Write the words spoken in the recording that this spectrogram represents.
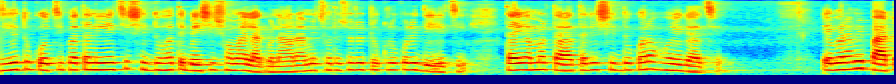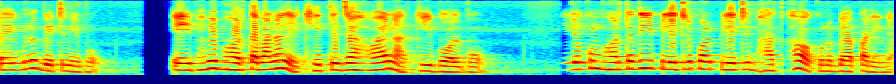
যেহেতু কচি পাতা নিয়েছি, সিদ্ধ হতে বেশি সময় লাগবে না, আর আমি ছোট ছোট টুকরো করে দিয়েছি, তাই আমার তাড়াতাড়ি সিদ্ধ করা হয়ে গেছে। এবার আমি পাটা এগুলো বেটে নিব। এইভাবে ভর্তা বানালে খেতে যা হয় না, কি বলব? এরকম ভর্তা দিয়ে প্লেটের পর প্লেটে ভাত খাওয়া কোনো ব্যাপারই না।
